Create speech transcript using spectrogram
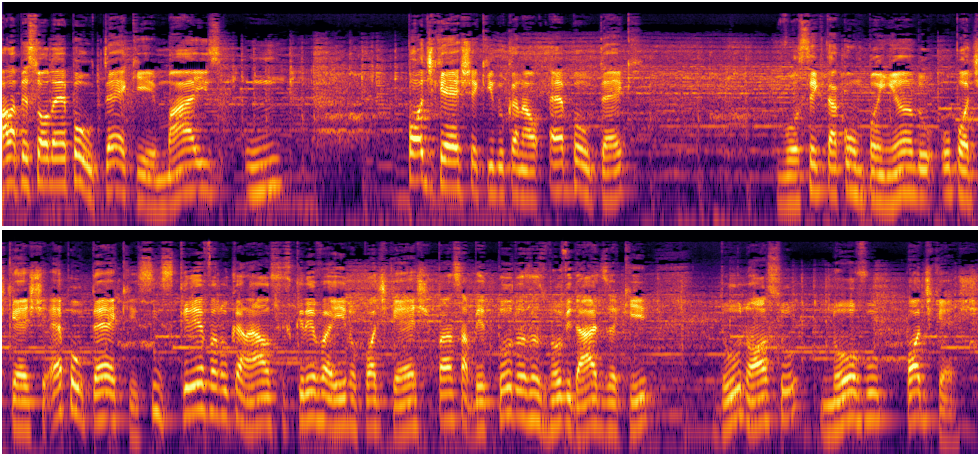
Fala pessoal da Apple Tech, mais um podcast aqui do canal Apple Tech. Você que está acompanhando o podcast Apple Tech, se inscreva no canal, se inscreva aí no podcast para saber todas as novidades aqui do nosso novo podcast.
